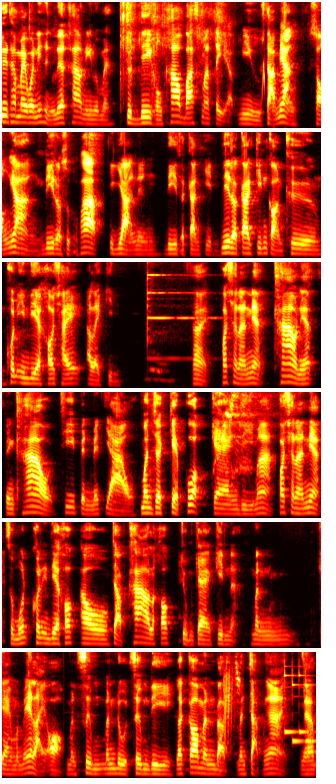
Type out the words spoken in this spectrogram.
คือทำไมวันนี้ถึงเลือกข้าวนี้รู้ไหมจุดดีของข้าวบาสมาติอะมีอยู่ 3 อย่าง 2 อย่างดีต่อสุขภาพ อีกอย่างหนึ่งดีต่อการกิน ดีต่อการกินก่อนคือ คนอินเดียเขาใช้อะไรกินใช่เพราะฉะนั้นเนี่ยข้าวเนี้ยเป็นข้าวที่เป็นเม็ดยาว มันจะเก็บพวกแกงดีมาก เพราะฉะนั้นเนี่ยสมมติคนอินเดียเขาเอาจับข้าวแล้วเขาจุ่มแกงกินอะมัน แกงมันไม่ไหลออก มันซึม มันดูดซึมดี แล้วก็มันแบบ มันจับง่ายนะครับ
